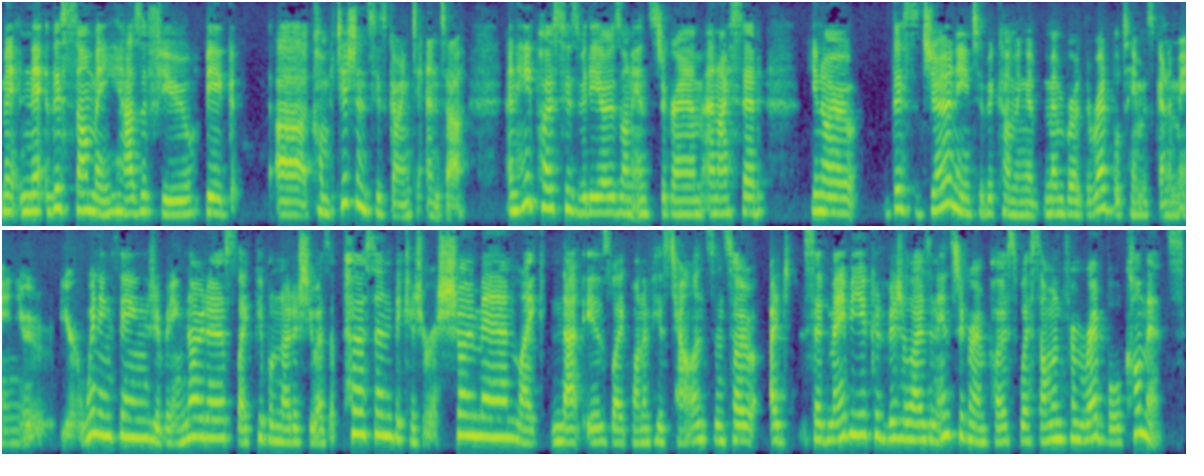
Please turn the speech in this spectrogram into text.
this summer he has a few big uh, competitions he's going to enter, and he posts his videos on Instagram. And I said, you know, this journey to becoming a member of the Red Bull team is going to mean you're you're winning things, you're being noticed, like people notice you as a person because you're a showman, like that is like one of his talents. And so I said maybe you could visualize an Instagram post where someone from Red Bull comments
